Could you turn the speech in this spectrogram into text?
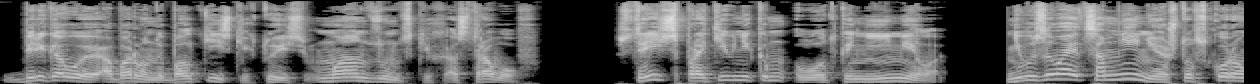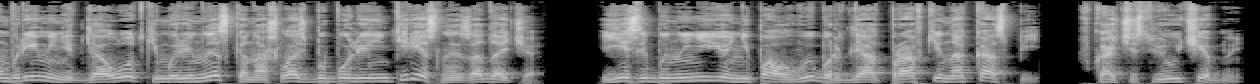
береговой обороны Балтийских, то есть Манзунских островов. Встреч с противником лодка не имела. Не вызывает сомнения, что в скором времени для лодки Маринеско нашлась бы более интересная задача, если бы на нее не пал выбор для отправки на Каспий в качестве учебной.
